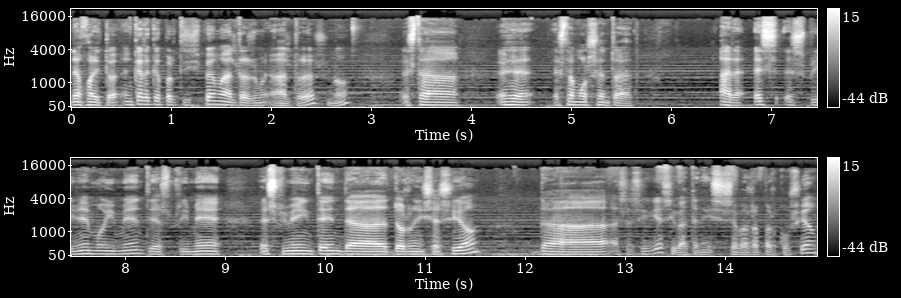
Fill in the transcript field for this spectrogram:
de Juanito, encara que participem altres, altres no? Està, eh, està molt centrat. Ara, és el primer moviment, el primer, el primer intent d'organització de, illes i va tenir la seva repercussió.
